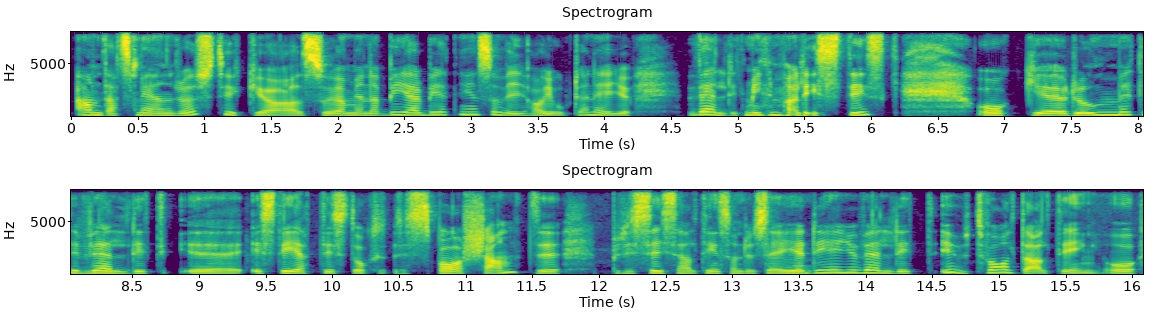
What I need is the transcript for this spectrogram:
andats med en röst tycker jag. Alltså, jag menar bearbetningen som vi har gjort den är ju väldigt minimalistisk. Och eh, rummet är väldigt eh, estetiskt och sparsamt. Eh, precis allting som du säger, mm. det är ju väldigt utvalt allting. Och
